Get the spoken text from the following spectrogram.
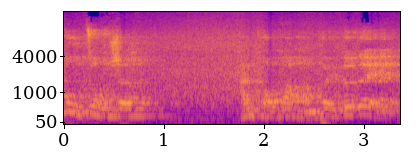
度众生。喊口号很会，对不对？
